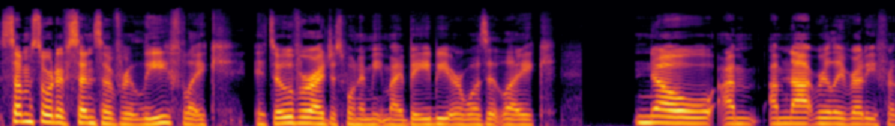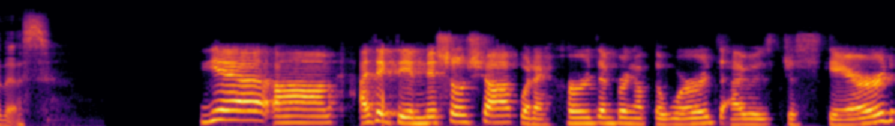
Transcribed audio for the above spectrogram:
some sort of sense of relief like it's over i just want to meet my baby or was it like no i'm i'm not really ready for this yeah um i think the initial shock when i heard them bring up the words i was just scared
